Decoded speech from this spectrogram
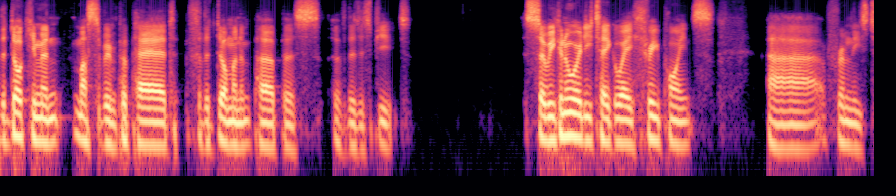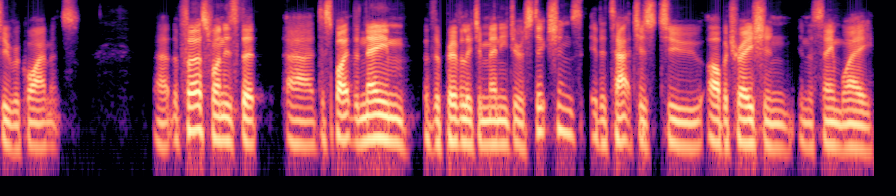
the document must have been prepared for the dominant purpose of the dispute so we can already take away three points uh, from these two requirements. Uh, the first one is that uh, despite the name of the privilege in many jurisdictions, it attaches to arbitration in the same way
